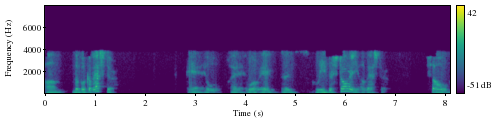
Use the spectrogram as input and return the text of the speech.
um, the book of Esther. Or, or uh, read the story of Esther. So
